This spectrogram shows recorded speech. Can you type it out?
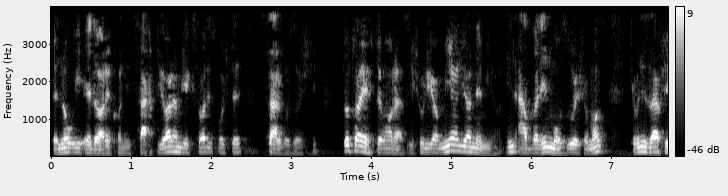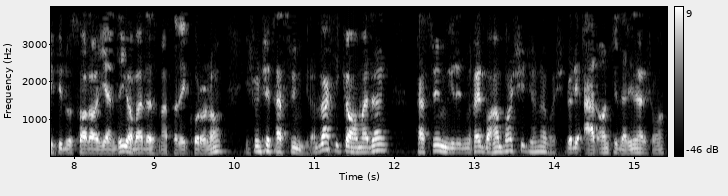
به نوعی اداره کنید. سختیار هم یک سالی پشت سر گذاشتید. دو تا احتمال هست. ایشون یا میان یا نمیان. این اولین موضوع شماست که ببینید ظرف یکی دو سال آینده یا بعد از مسئله کرونا ایشون چه تصمیم می‌گیرن. وقتی که آمدن تصمیم می‌گیرید می‌خواید با هم باشید یا نباشید. ولی الان که در این شما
